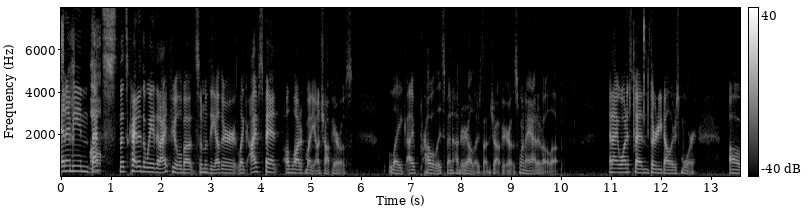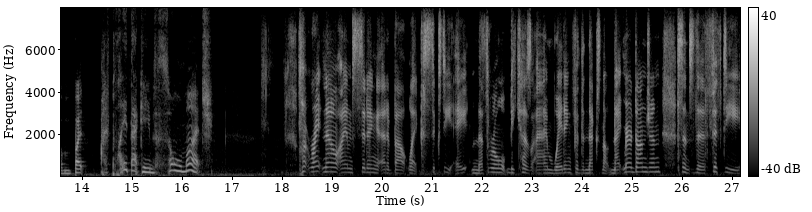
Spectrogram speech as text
And i mean that's that's kind of the way that i feel about some of the other like i've spent a lot of money on shop heroes. Like i've probably spent $100 on shop heroes when i add it all up. And i want to spend $30 more. Um, but i've played that game so much right now, I am sitting at about like 68 mithril because I'm waiting for the next nightmare dungeon. Since the 50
